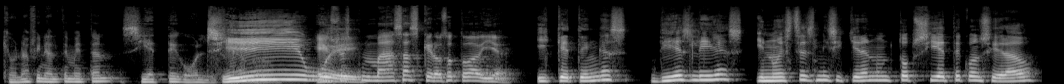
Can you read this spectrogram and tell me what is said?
que una final te metan siete goles. Sí, cabrón. Eso güey. es más asqueroso todavía. Y que tengas 10 ligas y no estés ni siquiera en un top 7 considerado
